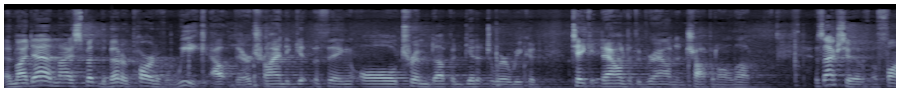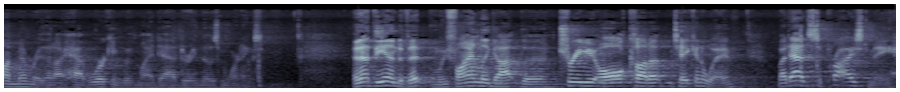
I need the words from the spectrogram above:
And my dad and I spent the better part of a week out there trying to get the thing all trimmed up and get it to where we could take it down to the ground and chop it all up. It's actually a, a fond memory that I have working with my dad during those mornings. And at the end of it, when we finally got the tree all cut up and taken away, my dad surprised me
